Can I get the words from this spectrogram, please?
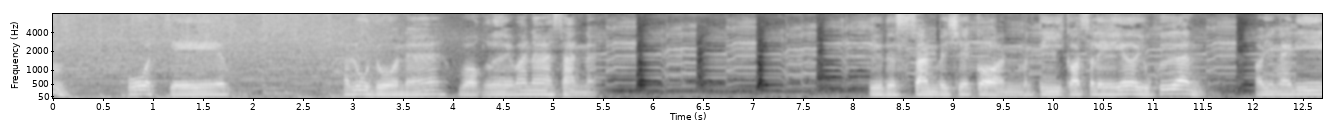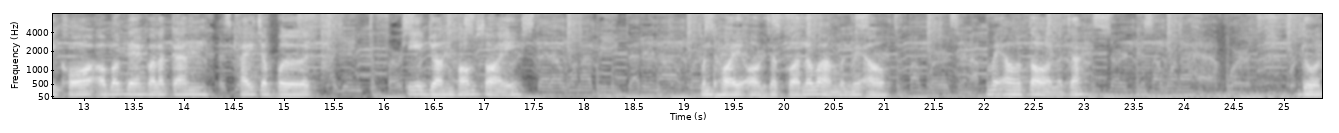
มโคตรเจ็บ ถ้ารูดโดนนะ บอกเลยว่าหน้าสั่นอะฟิลเดอร์ซันไปเช็คก่อน มันตีก็อสเลเยอร์อยู่เพื่อน เอายังไงดีขอเอาบัฟแดงก่อนละกัน ใครจะเปิดทีบยอนพร้อมสอย มันถอยออกจากกอตแล้วว่ามันไม่เอา ไม่เอาต่อเหรอจ๊ะ โดน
